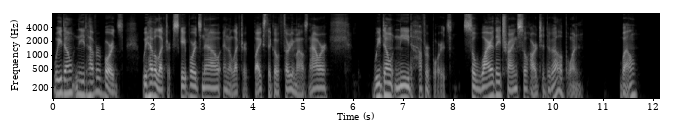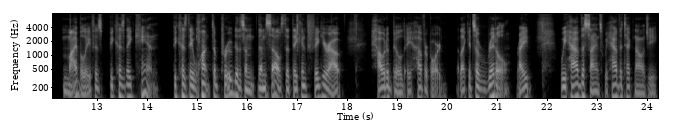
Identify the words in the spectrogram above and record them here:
We don't need hoverboards. We have electric skateboards now and electric bikes that go 30 miles an hour. We don't need hoverboards. So, why are they trying so hard to develop one? Well, my belief is because they can, because they want to prove to them, themselves that they can figure out how to build a hoverboard. Like it's a riddle, right? We have the science, we have the technology.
